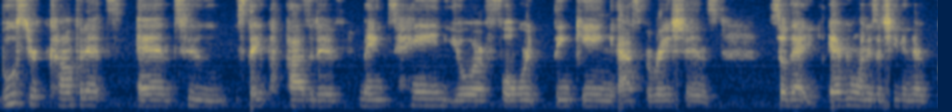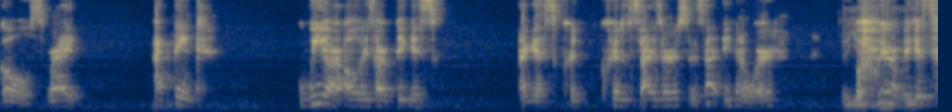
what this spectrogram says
boost your confidence and to stay positive, maintain your forward thinking aspirations so that everyone is achieving their goals, right? I think we are always our biggest, I guess, crit- criticizers. Is that even a word? Yeah, we're our biggest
